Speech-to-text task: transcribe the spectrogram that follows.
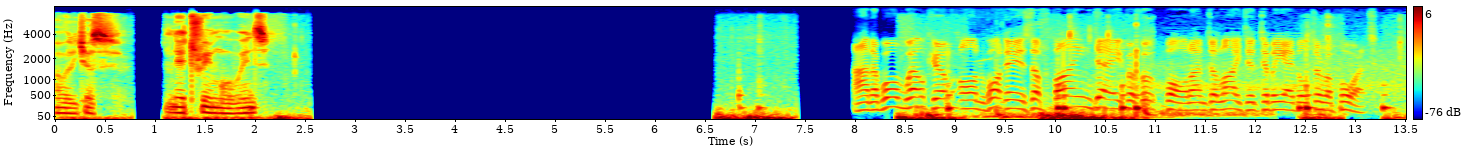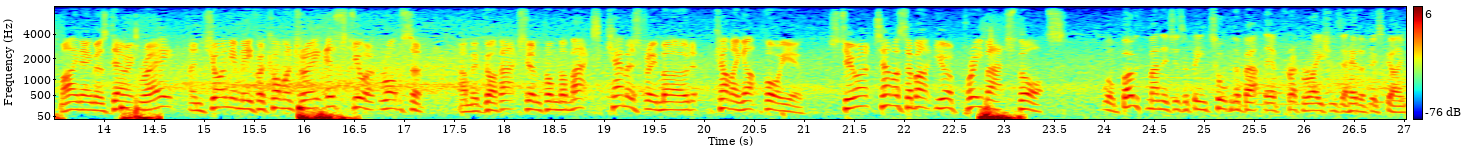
I will just need three more wins. And a warm welcome on what is a fine day for football. I'm delighted to be able to report. My name is Derek Ray, and joining me for commentary is Stuart Robson. And we've got action from the Max Chemistry mode coming up for you. Stuart, tell us about your pre-match thoughts. Well, both managers have been talking about their preparations ahead of this game,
